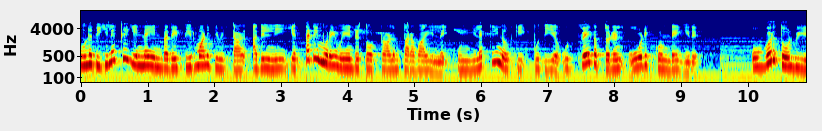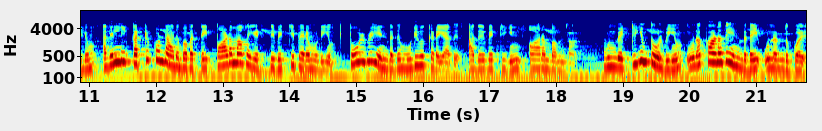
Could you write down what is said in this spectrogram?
உனது இலக்கு என்ன என்பதை தீர்மானித்துவிட்டால் அதில் நீ எத்தனை முறை முயன்று தோற்றாலும் பரவாயில்லை. உன் இலக்கை நோக்கி புதிய உத்வேகத்துடன் ஓடிக்கொண்டே இரு. ஒவ்வொரு தோல்வியிலும் அதில் நீ கற்றுக்கொண்ட அனுபவத்தை பாடமாக எடுத்து வெற்றி பெற முடியும். தோல்வி என்பது முடிவு கிடையாது. அது வெற்றியின் ஆரம்பம்தான். உன் வெற்றியும் தோல்வியும் உனக்கானது என்பதை உணர்ந்து கொள்.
